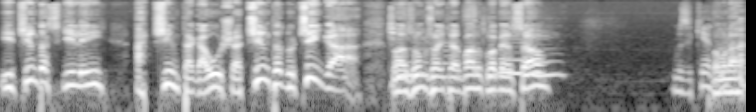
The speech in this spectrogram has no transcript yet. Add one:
e tintas Killing, a tinta gaúcha, a tinta do Tinga. Nós vamos ao intervalo comercial. Musiquinha Vamos lá.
